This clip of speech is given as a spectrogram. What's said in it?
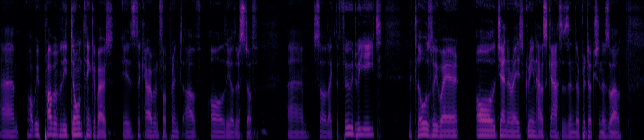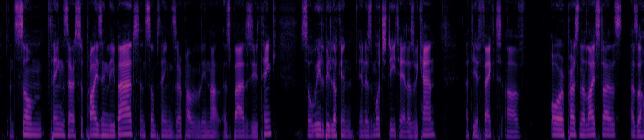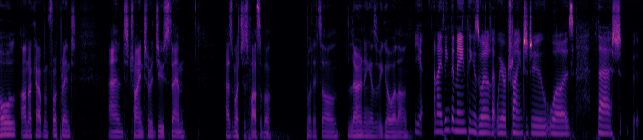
Um, what we probably don't think about is the carbon footprint of all the other stuff. Um, so, like the food we eat, the clothes we wear, all generate greenhouse gases in their production as well. And some things are surprisingly bad, and some things are probably not as bad as you think. So we'll be looking in as much detail as we can at the effect of our personal lifestyles as a whole on our carbon footprint and trying to reduce them as much as possible. But it's all learning as we go along. Yeah, and I think the main thing as well that we were trying to do was that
